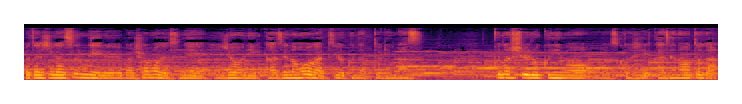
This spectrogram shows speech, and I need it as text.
私が住んでいる場所もですね、非常に風の方が強くなっております。この収録にも少し風の音が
